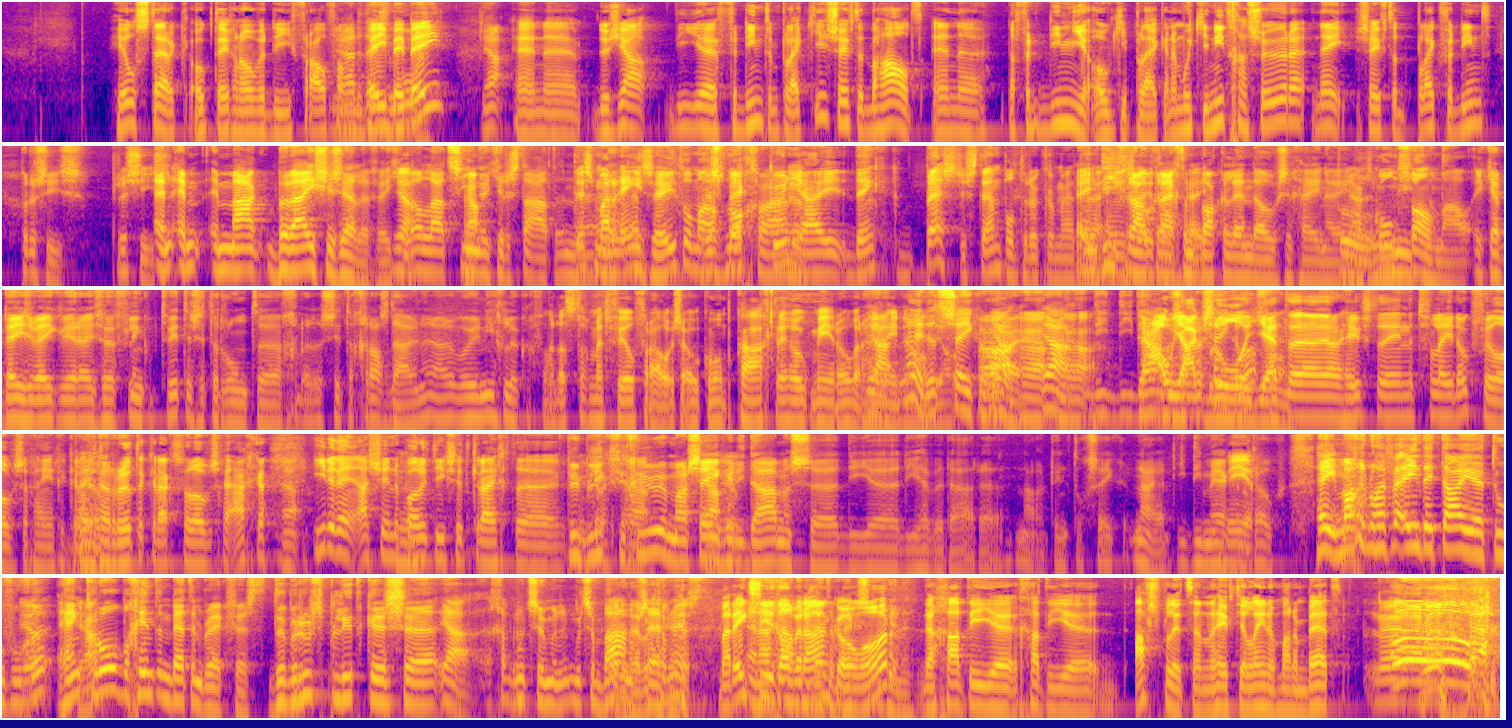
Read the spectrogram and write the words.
Heel sterk. Ook tegenover die vrouw van Ja, BBB. Ja. En eh, dus ja, die eh, verdient een plekje. Ze heeft het behaald. En eh, dan verdien je ook je plek. En dan moet je niet gaan zeuren. Nee, ze heeft het plek verdiend. Precies. Precies. En, en, en maak, bewijs jezelf, weet je Ja. wel. Laat zien Ja. dat je er staat. En, Het is eh, maar en- één zetel, maar alsnog kun haar. jij denk ik best je stempel drukken met En eh, die vrouw zetel. krijgt een bak ellende over zich heen. constant. Niet normaal. Ik heb deze week weer even flink op Twitter zitten rond eh, gra- zitten grasduinen. Nou, daar word je niet gelukkig van. maar dat is toch met veel vrouwen zo. Kom op elkaar kregen ook meer over haar ja, heen. nee, dat is zeker Ja, waar. ja, Ja, ja. Die, die Nou ja, ik bedoel, zeker last van. Jet eh, heeft in het verleden ook veel over zich heen gekregen. Ja. Rutte krijgt veel over zich heen. Eigenlijk, Ja. Iedereen, als je in de politiek zit, krijgt... eh, Publiek figuur, maar zeker die dames, eh, die, eh, die hebben daar, eh, nou, ik denk toch zeker. Nou ja, die, die merken Meer. het ook. hey, mag ik nog even één detail eh, toevoegen? Ja. Henk Ja. Krol begint een bed and breakfast. De beroepspoliticus, eh, ja, moet zijn, moet zijn baan Oh, dat heb ik opzeggen. gemist. Maar ik En zie het alweer aankomen hoor. Dan gaat hij, eh, gaat hij eh, afsplitsen en dan heeft hij alleen nog maar een bed. Oh!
